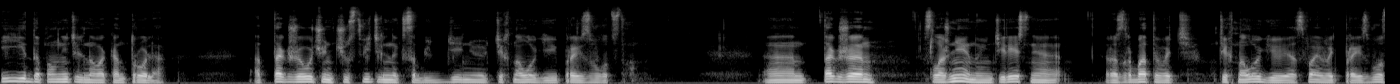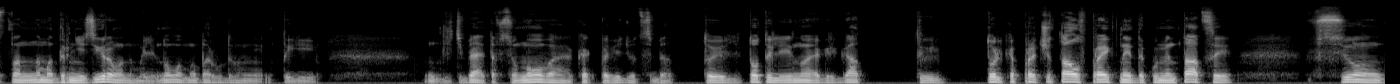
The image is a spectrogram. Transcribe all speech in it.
и дополнительного контроля, а также очень чувствительны к соблюдению технологии производства. Эм, также сложнее, но интереснее разрабатывать технологию и осваивать производство на модернизированном или новом оборудовании. Ты, для тебя это все новое, как поведет себя то или, тот или иной агрегат ты только прочитал в проектной документации, все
